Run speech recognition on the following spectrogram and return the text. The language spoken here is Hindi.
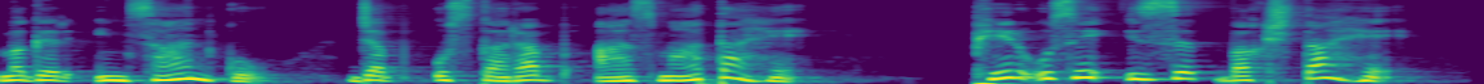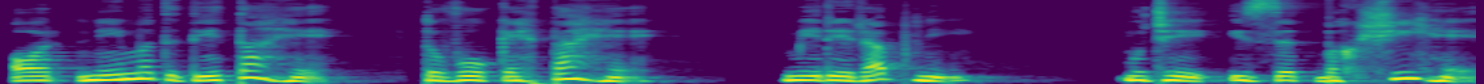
मगर इंसान को जब उसका रब आजमाता है, फिर उसे इज़्ज़त बख्शता है और नेमत देता है तो वो कहता है, मेरे रब ने मुझे इज़्ज़त बख्शी है।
